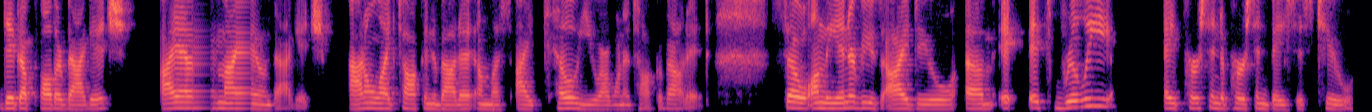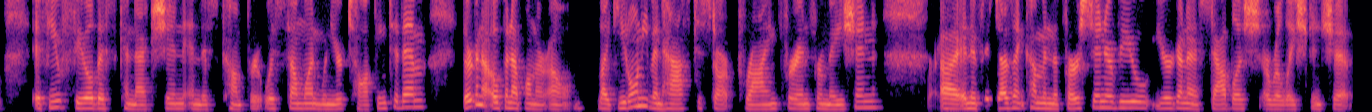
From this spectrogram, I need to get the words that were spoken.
dig up all their baggage. I have my own baggage. I don't like talking about it unless I tell you I want to talk about it. So on the interviews I do, um, it, it's really a person to person basis too. If you feel this connection and this comfort with someone when you're talking to them, they're going to open up on their own. Like you don't even have to start prying for information. Right. Uh, and if it doesn't come in the first interview, you're going to establish a relationship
